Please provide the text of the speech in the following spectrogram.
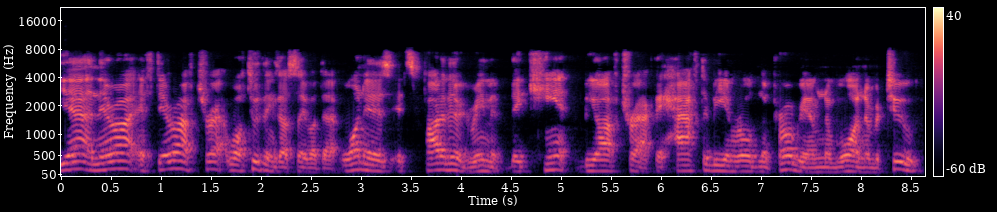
Yeah, and they're off, if they're off track. Well, two things I'll say about that. One is it's part of their agreement. They can't be off track. They have to be enrolled in the program. Number one. Number two,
